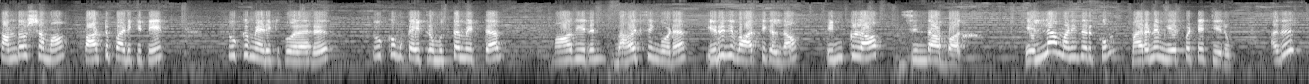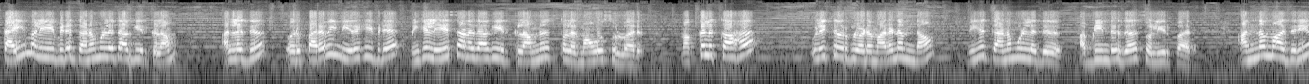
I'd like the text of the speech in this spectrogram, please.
சந்தோஷமா பாட்டு பாடிக்கிட்டே தூக்கு மேடைக்கு போறாரு. தூக்கம் கயிற்ற முத்தமிட்ட மாவீரன் பகத்சிங்கோட இறுதி வார்த்தைகள் தான் இன்குலாப் ஜிந்தாபாத். எல்லா மனிதருக்கும் மரணம் ஏற்பட்டே தீரும். அது தைமலையை விட கனமுள்ளதாக இருக்கலாம் அல்லது ஒரு பறவை நிறகை விட மிக லேசானதாக இருக்கலாம்னு தொடர் மாவோ சொல்வாரு. மக்களுக்காக உழைத்தவர்களோட மரணம் தான் மிக கனமுள்ளது அப்படின்றத சொல்லியிருப்பார். அந்த மாதிரி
